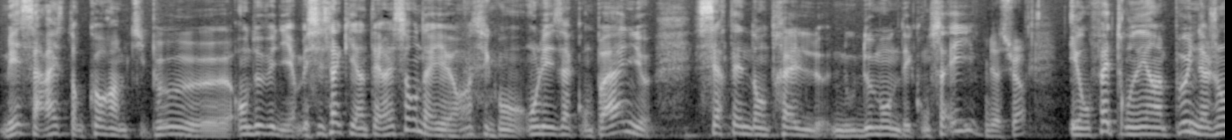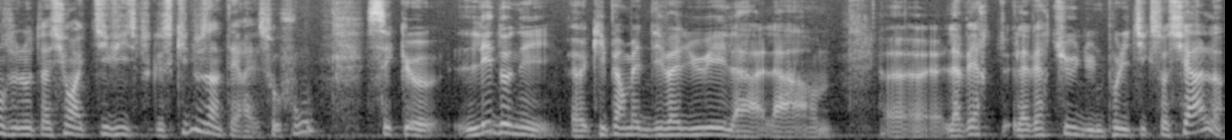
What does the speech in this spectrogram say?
Mais ça reste encore un petit peu euh, en devenir. Mais c'est ça qui est intéressant d'ailleurs, hein, c'est qu'on les accompagne. Certaines d'entre elles nous demandent des conseils. Bien sûr. Et en fait, on est un peu une agence de notation activiste, parce que ce qui nous intéresse au fond, c'est que les données qui permettent d'évaluer la, la, la vertu d'une politique sociale,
